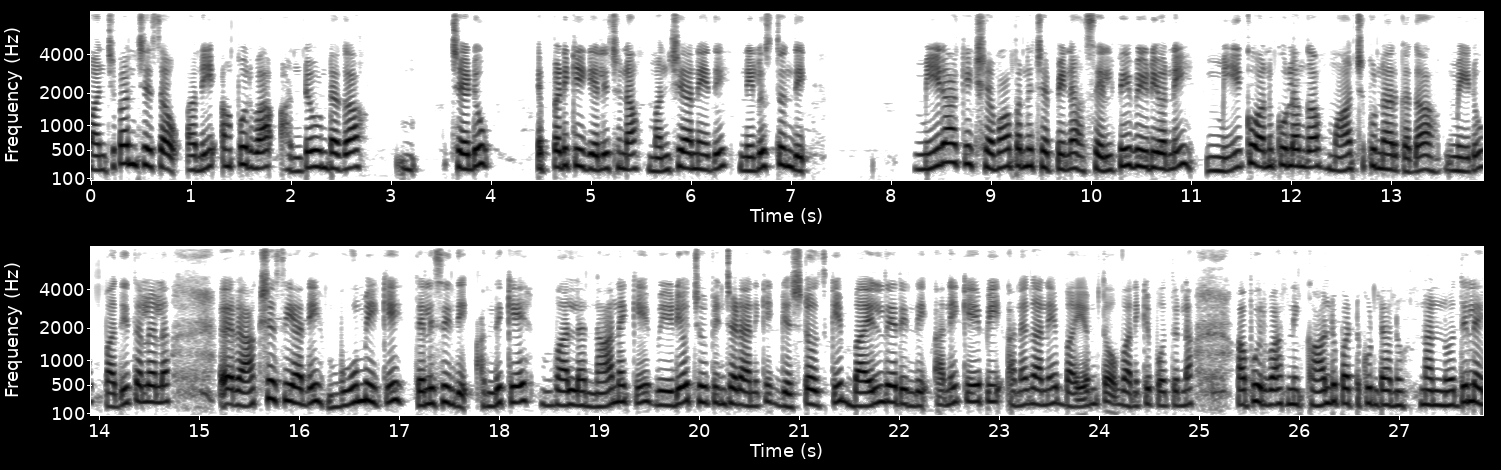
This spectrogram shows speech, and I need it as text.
మంచి పని చేశావు అని అపూర్వ అంటూ ఉండగా చెడు. ఎప్పటికీ గెలిచిన మంచి అనేది నిలుస్తుంది. మీరాకి క్షమాపణ చెప్పిన సెల్ఫీ వీడియోని మీకు అనుకూలంగా మార్చుకున్నారు కదా. మీరు పది తలల రాక్షసి అని భూమికి తెలిసింది. అందుకే వాళ్ళ నాన్నకి వీడియో చూపించడానికి గెస్ట్ హౌస్కి బయలుదేరింది అని కేపీ అనగానే భయంతో వణికిపోతున్న అపూర్వ నీ కాళ్ళు పట్టుకుంటాను. నన్ను వదిలే.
